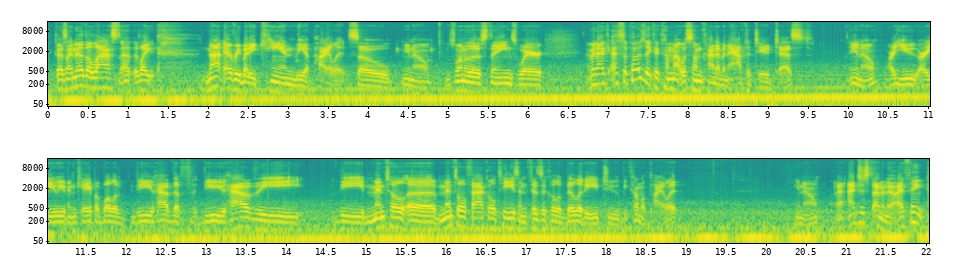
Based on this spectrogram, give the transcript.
Because I know the last, uh, like, not everybody can be a pilot. So, you know, it's one of those things where, I mean, I, I suppose they could come out with some kind of an aptitude test. You know, are you are you even capable of? Do you have the do you have the the mental uh, mental faculties and physical ability to become a pilot? You know, I, I just I don't know. I think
